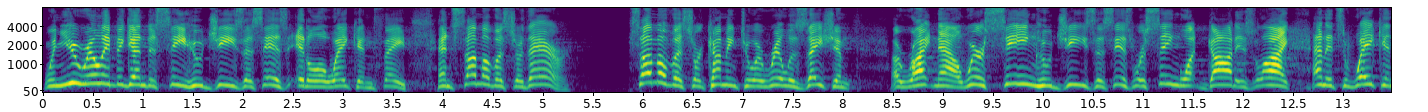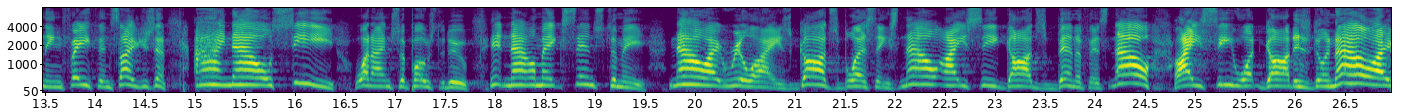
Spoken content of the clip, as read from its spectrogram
When you really begin to see who Jesus is, it'll awaken faith. And some of us are there. Some of us are coming to a realization uh, right now. We're seeing who Jesus is. We're seeing what God is like, and it's awakening faith inside you. Saying, I now see what I'm supposed to do. It now makes sense to me. Now I realize God's blessings. Now I see God's benefits. Now I see what God is doing. Now I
